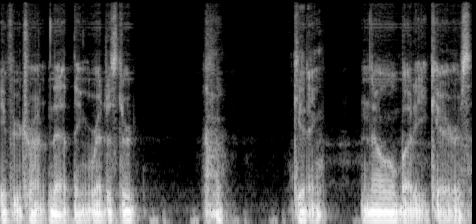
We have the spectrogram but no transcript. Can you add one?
If you're trying that thing registered. Kidding. Nobody cares.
